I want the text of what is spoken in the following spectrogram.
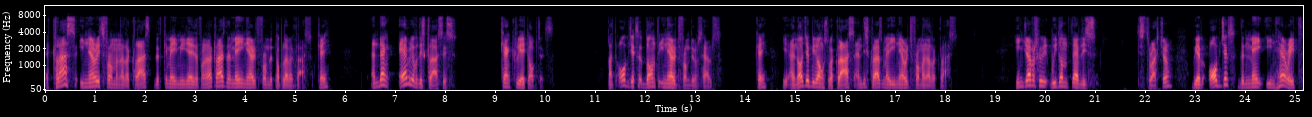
A class inherits from another class that can may inherit from another class that may inherit from the top level class, okay? And then every of these classes can create objects. But objects don't inherit from themselves, okay? An object belongs to a class and this class may inherit from another class. In JavaScript, we don't have this structure. We have objects that may inherit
